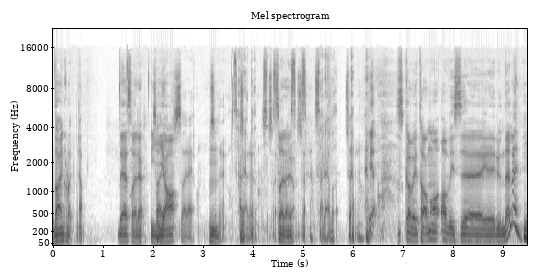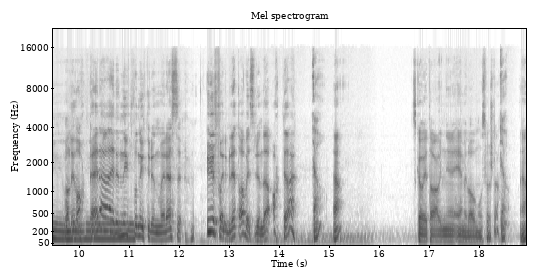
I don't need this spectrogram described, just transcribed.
Da er han klar. Ja. Det er svaret. Svaret- Ja. svaret ja. Mm. Er det. Skal vi ta noe avisrunde, eller? Det var litt artig, det her Nytt på nytt-runden vår. Uforberedt avisrunde. Artig, det. Ja. Ja. Skal vi ta han Emil Almås først, da? Ja. ja.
